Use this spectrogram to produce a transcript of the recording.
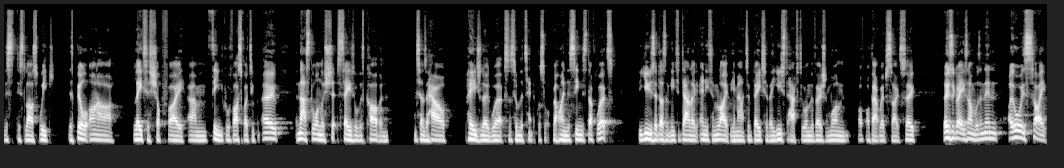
this, this last week is built on our latest Shopify um, theme called Fastify 2.0. And that's the one that sh- saves all this carbon in terms of how page load works and some of the technical sort of behind the scenes stuff works the user doesn't need to download anything like the amount of data they used to have to on the version one of, of that website. So those are great examples. And then I always cite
